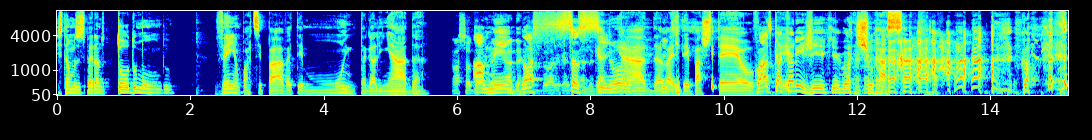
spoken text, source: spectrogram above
estamos esperando todo mundo. Venham participar, vai ter muita galinhada. Nossa, eu adoro Amém. galinhada. Nossa Adoro galinhada. senhora. Galinhada, vai ter pastel. Quase ter cacarejei aqui agora. Churrasco.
